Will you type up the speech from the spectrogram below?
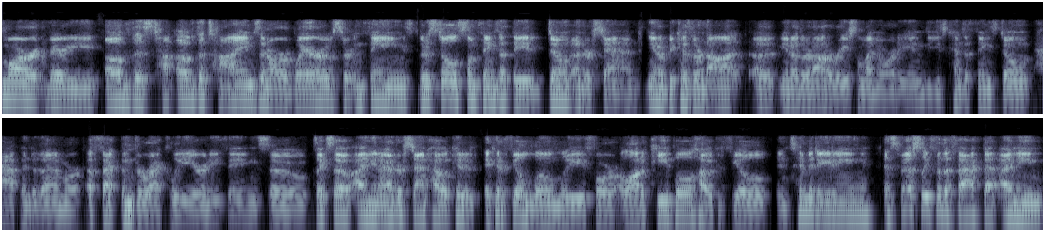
smart, very of this ti of the times and are aware of certain things, there's still some things that they don't understand, you know, because they're not, uh, you know, they're not a racial minority, and these kinds of things don't happen to them or affect them directly or anything. So it's like, so I mean, I understand how it could it could feel lonely for a lot of people, how it could feel intimidating, especially for the fact that I mean,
